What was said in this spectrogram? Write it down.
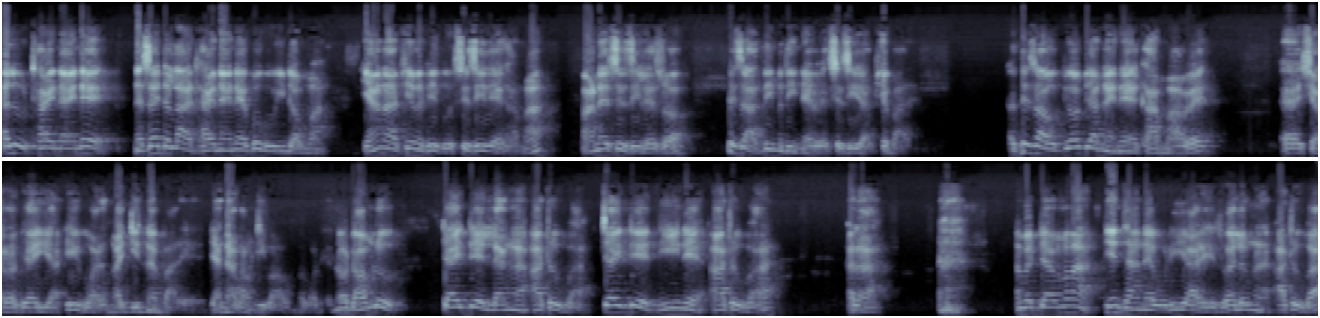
အဲ့လိုထိုင်နိုင်တဲ့21လထိုင်နိုင်တဲ့ပုဂ္ဂိုလ်ကြီးတော်မှာ ရဟနာဖြစ်မဖြစ်ကိုစစ်ဆေးတဲ့အခါမှာဘာနဲ့စစ်ဆေးလဲဆိုတော့သစ္စာသိမသိနဲ့ပဲစစ်ဆေးတာဖြစ်ပါတယ်အသစ္စာကိုပြောပြနိုင်တဲ့အခါမှာပဲအဲဆရာတော်ဘုရားကြီးကအေးကွာငါကျင်납ပါတယ်ပြန်နာထောင်ကြည့်ပါဦးဟုတ်တယ်နော်ဒါမှမလို့ကြိုက်တဲ့လမ်းကအာထုတ်ပါကြိုက်တဲ့နီးနဲ့အာထုတ်ပါဟလာအမတမပြင်းထန်တဲ့ဝရိယတွေဇွဲလုံးနဲ့အာထုတ်ပါ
